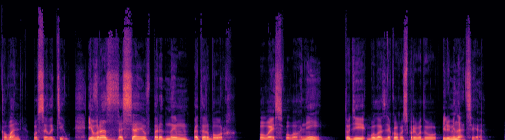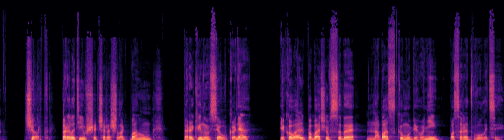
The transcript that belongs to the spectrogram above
Коваль усе летів і враз засяяв перед ним Петербург. Увесь у вогні, тоді була з якогось приводу ілюмінація. Чорт, перелетівши через шлагбаум, перекинувся в коня, і коваль побачив себе на баскому бігуні посеред вулиці.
